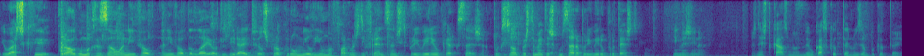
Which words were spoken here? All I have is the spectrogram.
Eu acho que, por alguma razão, a nível, a nível da lei ou do direito, eles procuram mil e uma formas diferentes antes de proibirem o que quer que seja. Porque senão depois também tens de começar a proibir o protesto. Imagina. Mas neste caso, meu, no caso que eu te tenho, no exemplo que eu te dei,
